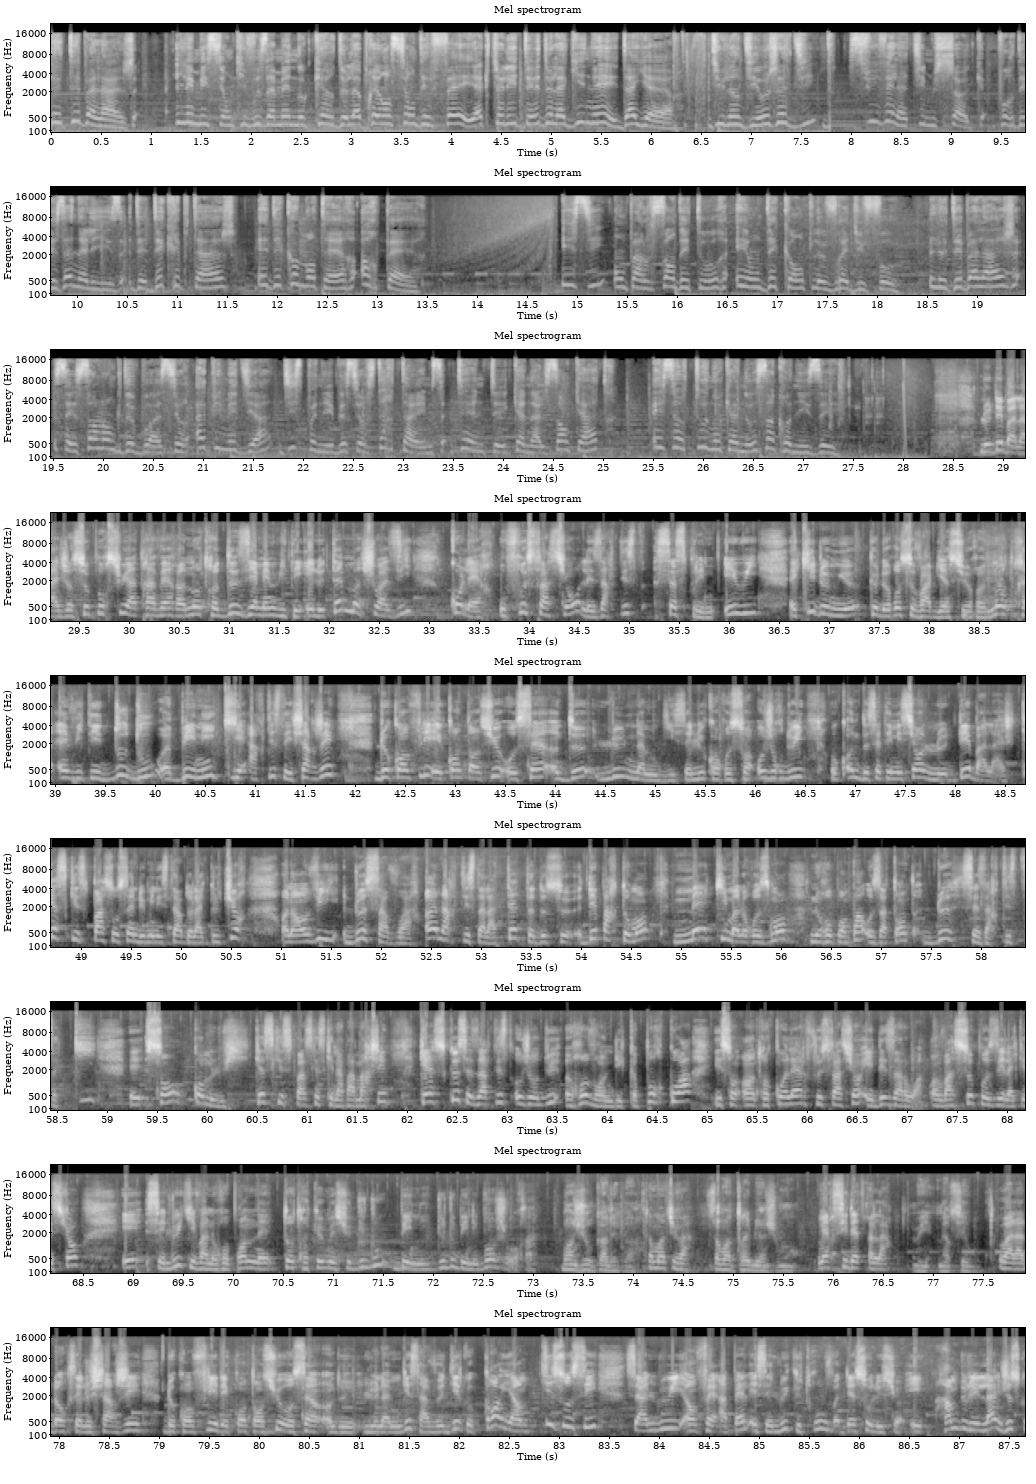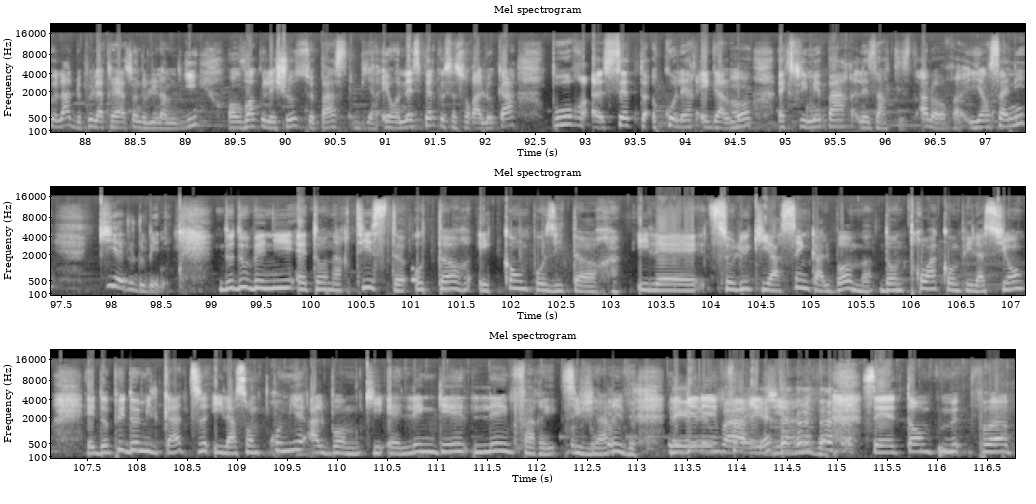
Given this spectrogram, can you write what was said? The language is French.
Le déballage, l'émission qui vous amène au cœur de l'appréhension des faits et actualités de la Guinée et d'ailleurs. Du lundi au jeudi, suivez la team Choc pour des analyses, des décryptages et des commentaires hors pair. Ici, on parle sans détour et on décante le vrai du faux. Le déballage, c'est sans langue de bois sur Happy Media, disponible sur Star Times, TNT, Canal 104 et sur tous nos canaux synchronisés. Le déballage se poursuit à travers notre deuxième invité et le thème choisi, colère ou frustration, les artistes s'expriment. Et oui, qui de mieux que de recevoir bien sûr notre invité Doudou Béni qui est artiste et chargé de conflits et contentieux au sein de l'UNAMGI. C'est lui qu'on reçoit aujourd'hui au compte de cette émission, le déballage. Qu'est-ce qui se passe au sein du ministère de la Culture? On a envie de savoir. Un artiste à la tête de ce département, mais qui malheureusement ne répond pas aux attentes de ces artistes qui sont comme lui. Qu'est-ce qui se passe? Qu'est-ce qui n'a pas marché? Qu'est-ce que ces artistes aujourd'hui revendiquent? Pourquoi ils sont entre colère, frustration et désarroi? On va se poser la question et c'est lui qui va nous répondre, d'autre que M. Doudou Béni. Doudou Béni, bonjour. Bonjour Kaleka. Comment tu vas? Ça va très bien chez moi. Merci d'être là. Oui, merci beaucoup. Voilà, donc c'est le chargé de conflits et des contentieux au sein de l'UNAMIG. Ça veut dire que quand il y a un petit souci, c'est à lui on fait appel et c'est lui qui trouve des solutions. Et alhamdoulilah, jusque-là, depuis la création de l'UNAMIG, on voit que les choses se passent bien. Et on espère que ce sera le cas pour euh, cette colère également exprimée par les artistes. Alors, Yansani, qui est Doudou Béni Doudou Béni est un artiste, auteur et compositeur. Il est celui qui a cinq albums, dont trois compilations. Et depuis 2004, il a son premier album qui est Lengue Lemfare, si j'y arrive. Lengue Lemfare, j'y arrive. C'est ton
